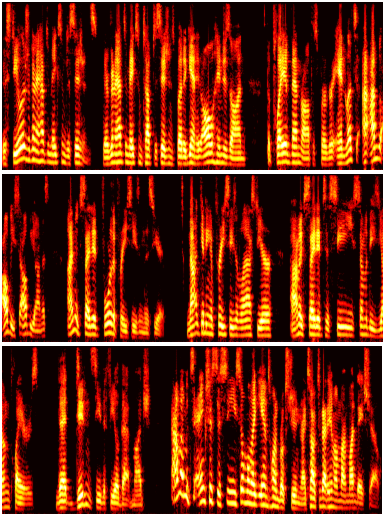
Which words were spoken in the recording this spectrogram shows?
the Steelers are going to have to make some decisions. They're going to have to make some tough decisions. But again, it all hinges on the play of Ben Roethlisberger. And let's, I, am I'll be, I'll be honest. I'm excited for the preseason this year. Not getting a preseason last year, I'm excited to see some of these young players that didn't see the field that much. I'm, anxious to see someone like Antoine Brooks Jr. I talked about him on my Monday show.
